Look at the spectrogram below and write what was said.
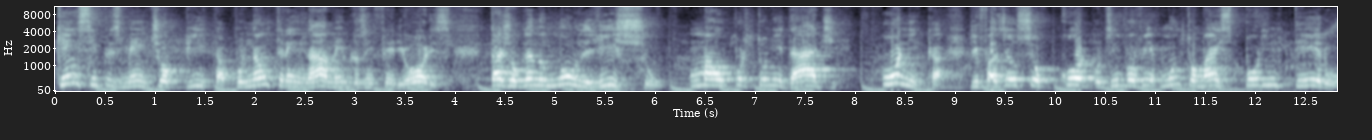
Quem simplesmente opta por não treinar membros inferiores está jogando no lixo uma oportunidade única de fazer o seu corpo desenvolver muito mais por inteiro.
